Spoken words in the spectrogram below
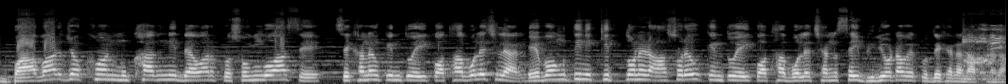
বাবার যখন মুখাগ্নি দেওয়ার প্রসঙ্গ আসে, সেখানেও কিন্তু এই কথা বলেছিলেন এবং তিনি কীর্তনের আসরেও কিন্তু এই কথা বলেছেন। সেই ভিডিওটাও একটু দেখে নেন আপনারা।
